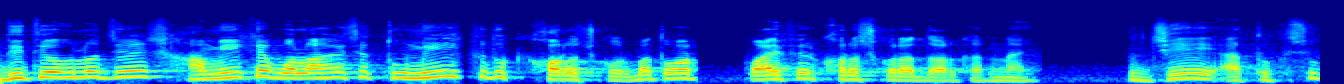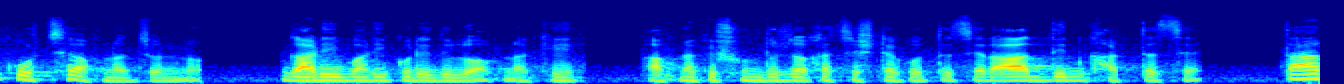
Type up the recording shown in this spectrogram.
দ্বিতীয় হলো যে, স্বামীকে বলা হয়েছে, তুমি শুধু খরচ করবা, তোমার ওয়াইফের খরচ করার দরকার নাই। যে এত কিছু করছে আপনার জন্য, গাড়ি বাড়ি করে দিল আপনাকে আপনাকে সুন্দর রাখার চেষ্টা করতেছে, রাত দিন খাটতেছে, তার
